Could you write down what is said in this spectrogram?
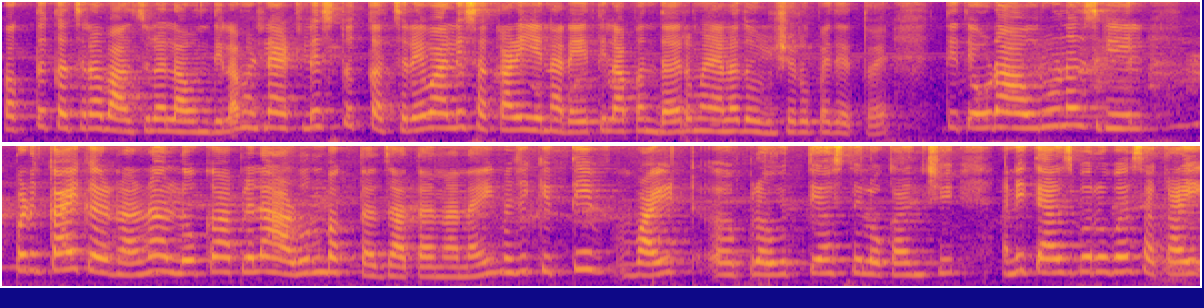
फक्त कचरा बाजूला लावून दिला. म्हटलं ॲटलिस्ट तो कचरेवाली सकाळी येणार आहे. तिला आपण दर महिन्याला दोनशे रुपये देतो आहे ती तेवढं आवरूनच घेईल. पण काय करणार ना? लोक आपल्याला आडून बघतात जाताना नाही? म्हणजे किती वाईट प्रवृत्ती असते लोकांची. आणि त्याचबरोबर सकाळी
